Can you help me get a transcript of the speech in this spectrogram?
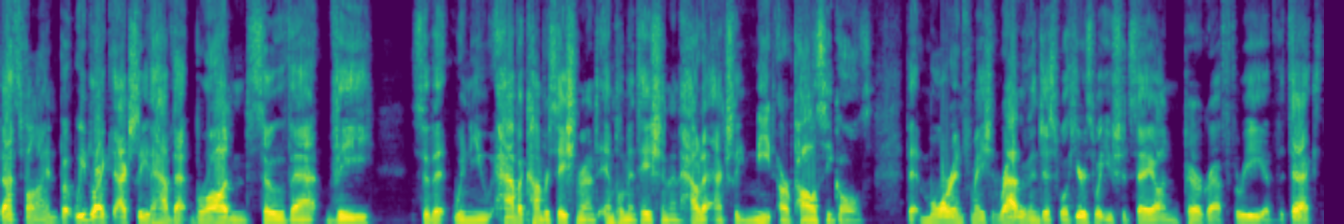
That's fine, but we'd like to actually have that broadened so that the so that when you have a conversation around implementation and how to actually meet our policy goals, that more information, rather than just, well, here's what you should say on paragraph three of the text,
